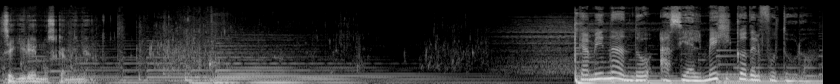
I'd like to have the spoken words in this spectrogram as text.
seguiremos caminando. Caminando hacia el México del futuro.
